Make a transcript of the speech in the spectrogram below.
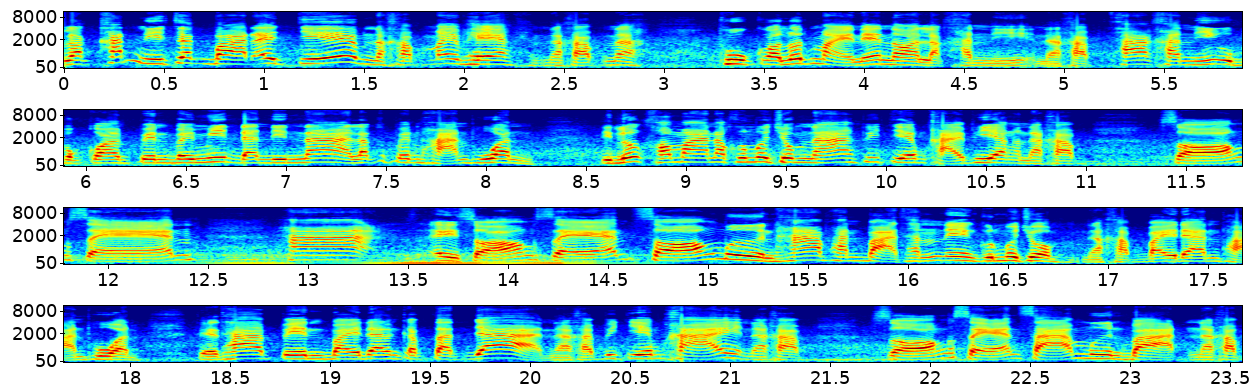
หลักคันนี้จากบาทไอ้เจมส์นะครับไม่แพงนะครับนะถูกกว่ารถใหม่แน่นอนหลักคันนี้นะครับถ้าคันนี้อุปกรณ์เป็นใบมีดดันดินหน้า แล้วก็เป็นผานพวน ติดรถเขามานะคุณผู้ชมนะ พี่เจมส์ขายเพียงนะครับสองแสน ห้าไอ้สองแสนสองหมื่นห้าพันบาทเท่านั้นเองคุณผู้ชมนะครับใบดันผานพวน แต่ถ้าเป็นใบดันกับตัดหญ้านะครับพี่เจมขายนะครับสองแสนสามหมื่นบาทนะครับ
